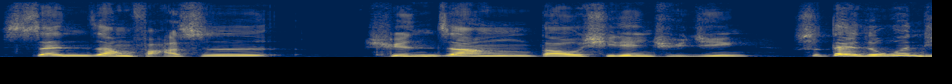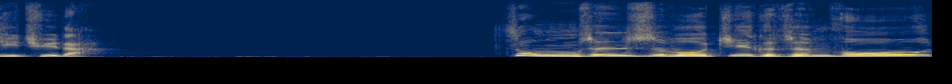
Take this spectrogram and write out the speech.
三藏法师玄奘到西天取经，是带着问题去的。众生是否皆可成佛，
